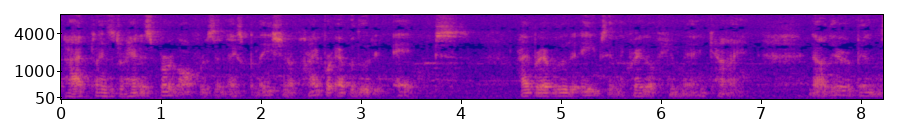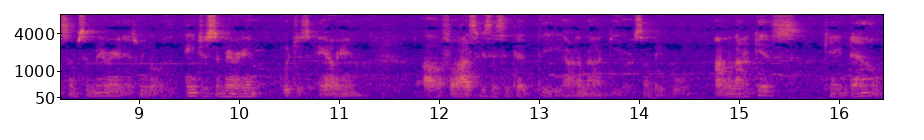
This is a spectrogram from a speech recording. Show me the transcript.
The High Plains of Johannesburg offers an explanation of hyper-evoluted apes. Hyper-evoluted apes in the cradle of humankind. Now, there have been some Sumerian, as we know, ancient Sumerian, which is Aryan, uh, philosophies that said that the Anunnaki, or some people, Anunnakis, came down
